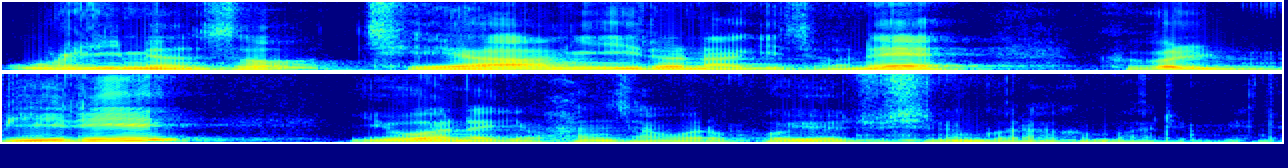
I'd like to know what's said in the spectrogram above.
울리면서 재앙이 일어나기 전에 그걸 미리 요한에게 환상으로 보여주시는 거라고 말입니다.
